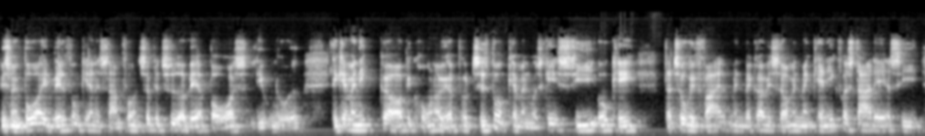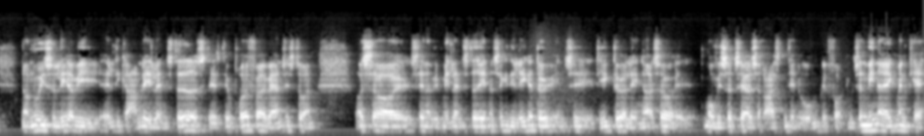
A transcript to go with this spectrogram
Hvis man bor i et velfungerende samfund, så betyder hver borgers liv noget. Det kan man ikke gøre op i kroner og øre. På et tidspunkt kan man måske sige, okay, der tog vi fejl, men hvad gør vi så? Men man kan ikke fra start af at sige, når nu isolerer vi alle de gamle et eller andet sted, altså, og det er jo prøvet før i verdenshistorien, og så øh, sender vi dem et eller andet sted ind, og så kan de ligge og dø, indtil de ikke dør længere, og så øh, må vi så tage os af resten den unge befolkning. Sådan mener jeg ikke, man kan,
